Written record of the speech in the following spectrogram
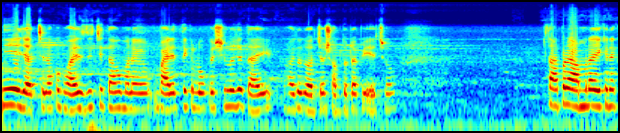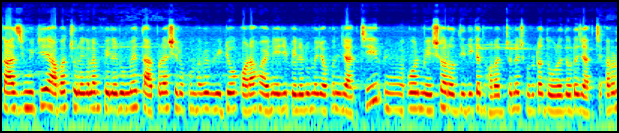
নিয়ে যাচ্ছে। দেখো ভয়েস দিচ্ছি, তাও মানে বাইরের থেকে লোক এসেছিল যে, তাই হয়তো দরজার শব্দটা পেয়েছ। তারপরে আমরা এখানে কাজ মিটিয়ে আবার চলে গেলাম পেলে রুমে তারপরে সেরকমভাবে ভিডিও করা হয়নি। এই যে পেলে রুমে যখন যাচ্ছি ওর মেশো আর ওর দিদিকে ধরার জন্য ছোটোটা দৌড়ে দৌড়ে যাচ্ছে। কারণ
